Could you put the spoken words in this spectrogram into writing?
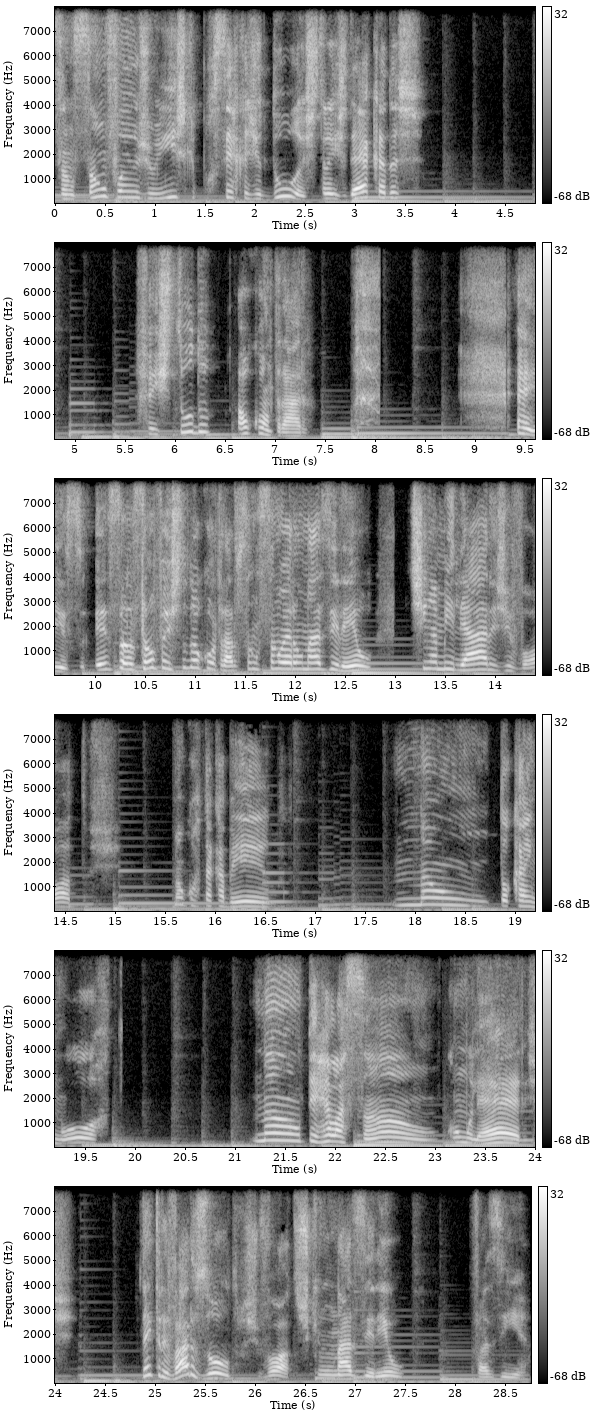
Sansão foi um juiz que por cerca de duas, três décadas fez tudo ao contrário. é isso. Esse Sansão fez tudo ao contrário. Sansão era um nazireu, tinha milhares de votos. Não cortar cabelo, não tocar em morto, não ter relação com mulheres, dentre vários outros votos que um nazireu fazia.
